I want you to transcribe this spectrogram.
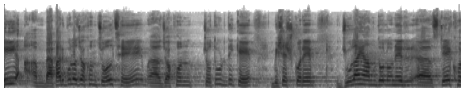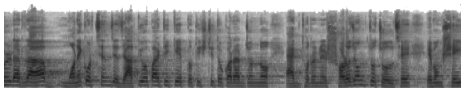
এই ব্যাপারগুলো যখন চলছে যখন যখন চতুর্দিকে, বিশেষ করে জুলাই আন্দোলনের স্টেক হোল্ডাররা মনে করছেন যে জাতীয় পার্টিকে প্রতিষ্ঠিত করার জন্য এক ধরনের ষড়যন্ত্র চলছে এবং সেই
